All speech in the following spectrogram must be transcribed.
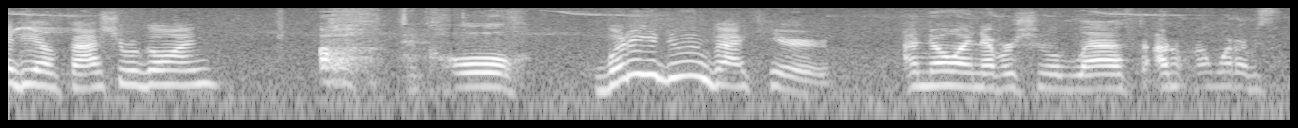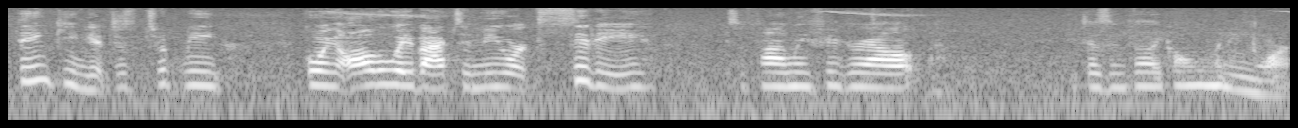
Idea how fast you were going? Oh, Nicole. What are you doing back here? I know I never should have left. I don't know what I was thinking. It just took me going all the way back to New York City to finally figure out it doesn't feel like home anymore.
